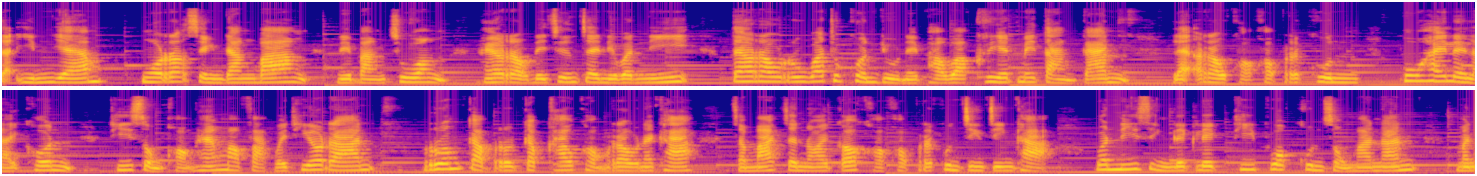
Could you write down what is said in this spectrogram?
จะยิ้มแย้มหัวเราะเสียงดังบ้าง ในบางช่วง ให้เราได้ชื่นใจในวันนี้ แต่เรารู้ว่าทุกคนอยู่ในภาวะเครียดไม่ต่างกัน และเราขอขอบพระคุณ ผู้ให้หลาย ๆ คนที่ส่งของแห้งมาฝากไว้ที่ร้าน ร่วมกับรถกับข้าวของเรานะคะ จะมากจะน้อยก็ขอขอบพระคุณจริง ๆ ค่ะ วันนี้สิ่งเล็ก ๆ ที่พวกคุณส่งมานั้น มัน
